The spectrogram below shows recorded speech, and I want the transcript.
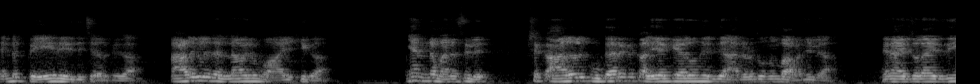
എന്റെ പേര് എഴുതി ചേർക്കുക. ആളുകൾ ഇതെല്ലാവരും വായിക്കുക. ഞാൻ എന്റെ മനസ്സിൽ പക്ഷെ ആളുകൾ കൂട്ടുകാരൊക്കെ കളിയാക്കിയാലോ എന്ന് എഴുതി ആരുടെ അടുത്തൊന്നും പറഞ്ഞില്ല. ഞാൻ ആയിരത്തി തൊള്ളായിരത്തി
